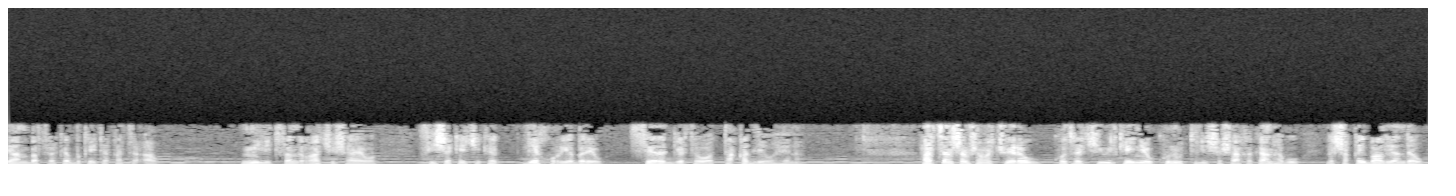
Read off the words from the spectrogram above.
یان بەفرەکە بکەیتە قەتە ئاو میلی تفەنگ ڕاکێشایەوە فیشەکێکی کە لێ خوڕیە بەرێ و سێرەت گرتەوە تەقەت لێوە هێنا هەرچەند شەمشەمە کوێرە و کۆترە چیویلکەی نێوکون و تلیشە شاخەکان هەبوو لە شەقەی باڵیاندا و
